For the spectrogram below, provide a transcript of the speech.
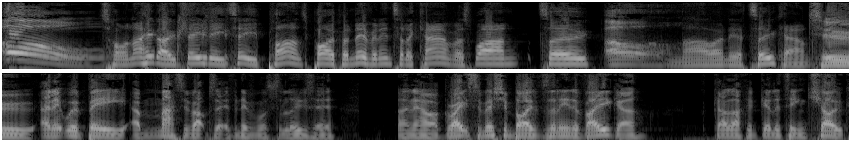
Oh! Tornado DDT plants Piper Niven into the canvas. One, two. Oh. No, only a two count. Two. And it would be a massive upset if Niven was to lose here. And now a great submission by Zelina Vega. Kind of like a guillotine choke.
